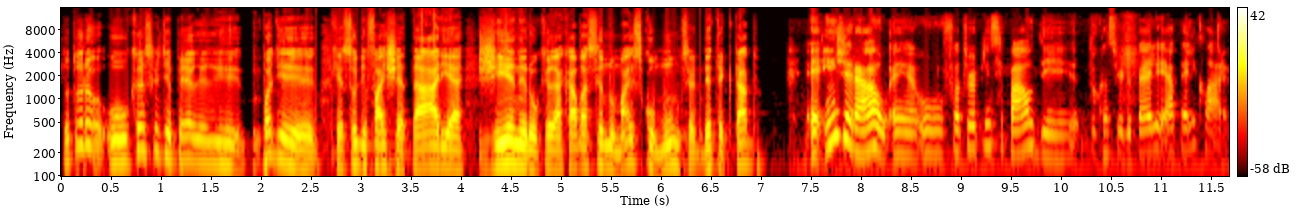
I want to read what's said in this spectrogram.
Doutora, o câncer de pele pode, questão de faixa etária, gênero, que ele acaba sendo mais comum ser detectado? É, em geral, é, o fator principal de, do câncer de pele é a pele clara,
